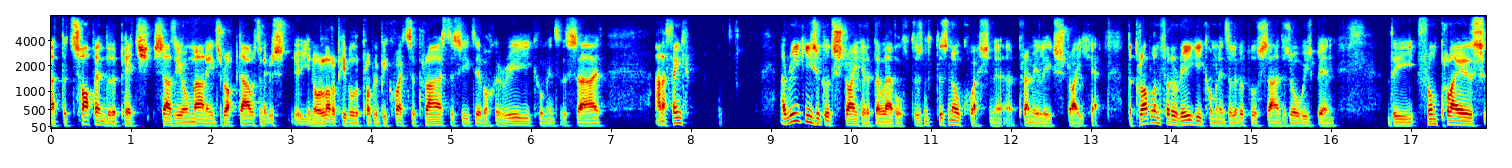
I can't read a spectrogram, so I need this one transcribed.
at the top end of the pitch, Sadio Mane dropped out, and it was you know a lot of people would probably be quite surprised to see Divock Origi come into the side, and I think Origi's a good striker at the level. There's there's no question a Premier League striker. The problem for Origi coming into Liverpool's side has always been the front players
